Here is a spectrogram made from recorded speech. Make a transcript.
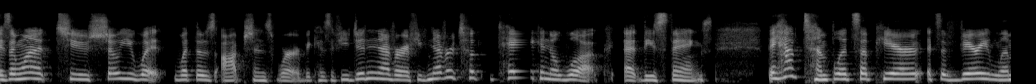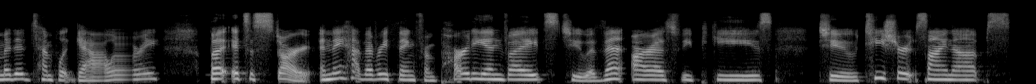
is I want to show you what what those options were because if you didn't ever if you've never took taken a look at these things they have templates up here. It's a very limited template gallery but it's a start and they have everything from party invites to event RSVPs to t-shirt signups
